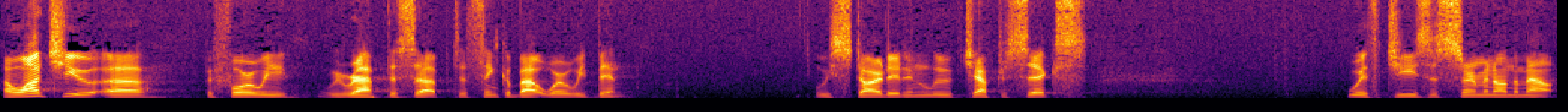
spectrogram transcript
I want you, uh, before we, we wrap this up, to think about where we've been. We started in Luke chapter 6 with Jesus' Sermon on the Mount,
